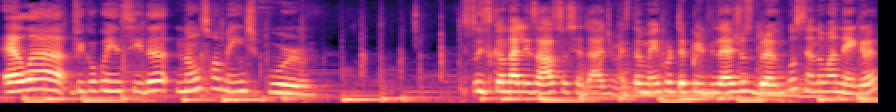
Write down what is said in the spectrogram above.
Ela ficou conhecida não somente por escandalizar a sociedade, mas também por ter privilégios brancos sendo uma negra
